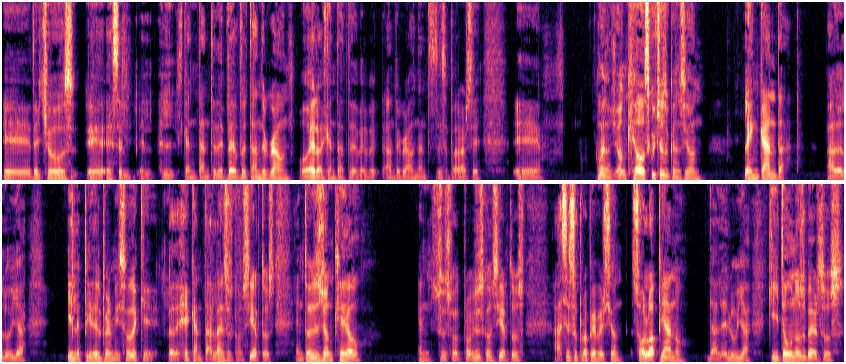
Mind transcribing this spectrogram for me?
Eh, de hecho, eh, es el, el, cantante de Velvet Underground, o era el cantante de Velvet Underground antes de separarse. Eh, bueno, John Kell escucha su canción, le encanta, aleluya, y le pide el permiso de que lo deje cantarla en sus conciertos. Entonces John Cale, en sus propios conciertos, hace su propia versión, solo a piano, de aleluya, quita unos versos,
